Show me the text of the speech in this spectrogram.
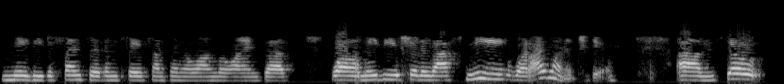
may be defensive and say something along the lines of, well, maybe you should have asked me what I wanted to do. Um, so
